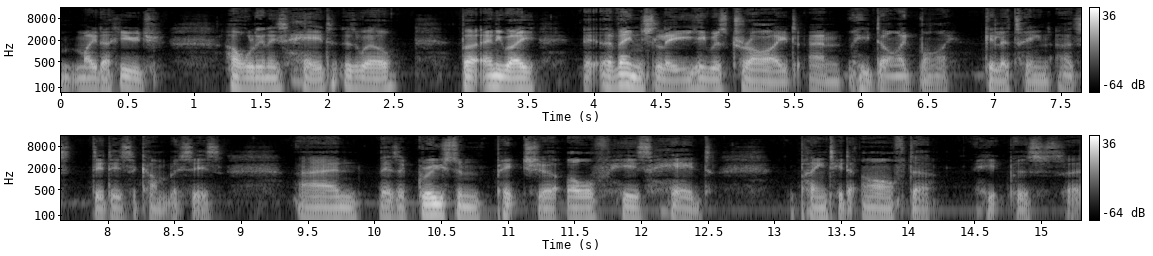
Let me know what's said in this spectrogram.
made a huge hole in his head as well. But anyway, eventually he was tried and he died by guillotine, as did his accomplices. And there's a gruesome picture of his head painted after he was uh,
